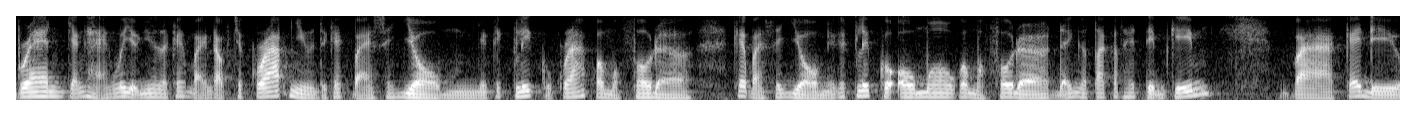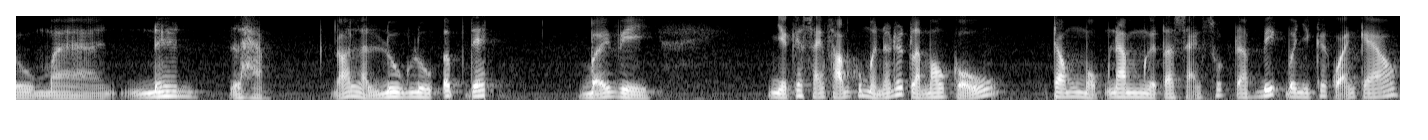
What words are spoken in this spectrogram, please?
brand chẳng hạn. Ví dụ như là các bạn đọc cho Grab nhiều thì các bạn sẽ dồn những cái clip của Grab vào một folder. Các bạn sẽ dồn những cái clip của Omo qua một folder để người ta có thể tìm kiếm. Và cái điều mà nên làm đó là luôn luôn update. Bởi vì những cái sản phẩm của mình nó rất là mau cũ. Trong một năm người ta sản xuất ra biết bao nhiêu cái quảng cáo.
